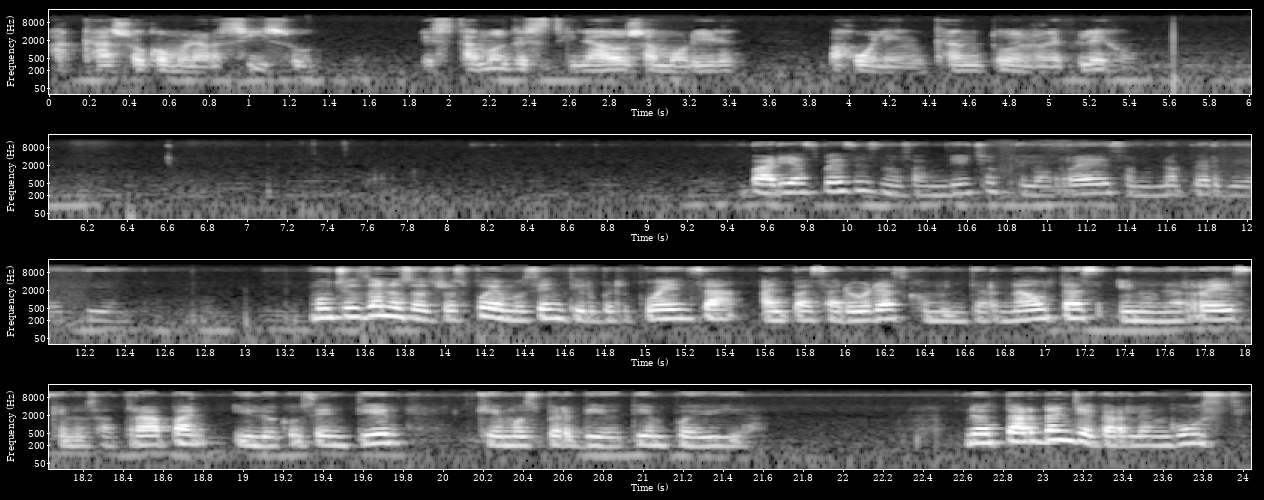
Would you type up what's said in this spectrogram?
¿Acaso como Narciso estamos destinados a morir bajo el encanto del reflejo? Varias veces nos han dicho que las redes son una pérdida de tiempo. Muchos de nosotros podemos sentir vergüenza al pasar horas como internautas en unas redes que nos atrapan y luego sentir que hemos perdido tiempo de vida. No tarda en llegar la angustia,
